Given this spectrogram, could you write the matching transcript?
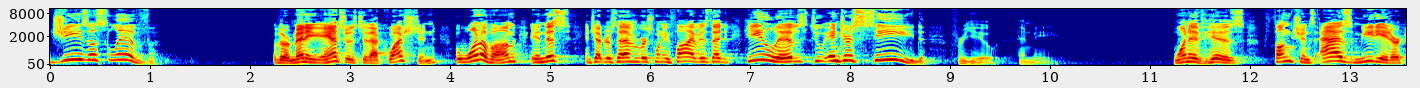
Jesus live? Well, there are many answers to that question, but one of them in this, in chapter 7, verse 25, is that he lives to intercede for you and me. One of his functions as mediator,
